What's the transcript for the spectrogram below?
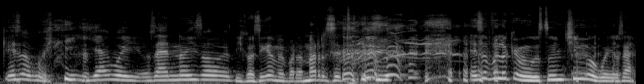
Queso, güey, y ya, güey. O sea, no hizo... Dijo, sígueme para más recetas. Eso fue lo que me gustó un chingo, güey. O sea,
